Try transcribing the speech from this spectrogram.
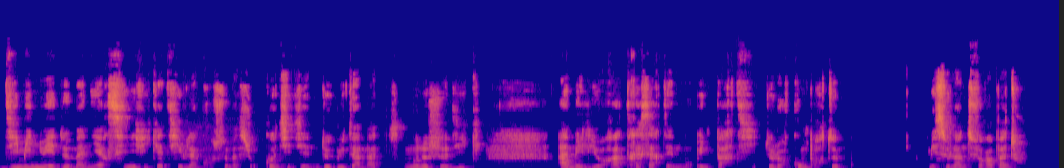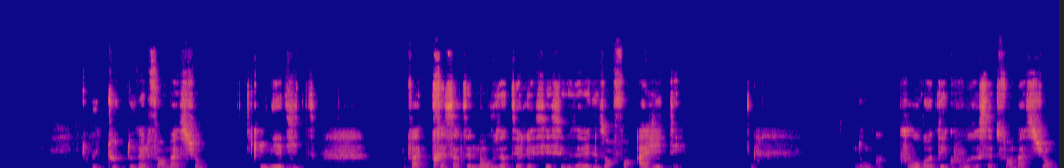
Diminuer de manière significative la consommation quotidienne de glutamate monosodique améliorera très certainement une partie de leur comportement. Mais cela ne fera pas tout. Une toute nouvelle formation, inédite, va très certainement vous intéresser si vous avez des enfants agités. Donc pour découvrir cette formation,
